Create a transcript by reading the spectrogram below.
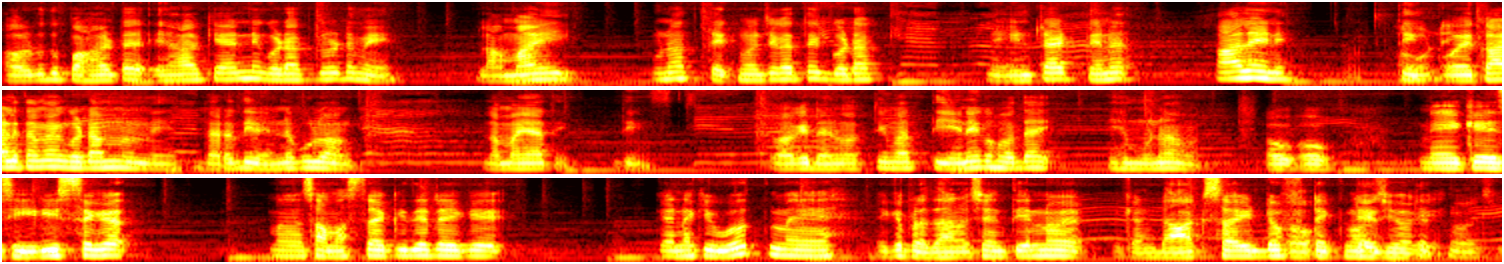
අවුරුදු පහට එහා කියන්නේ ගොඩක් දුරට මේ ළමයි වනත් ටෙක්නෝජකතය ගොඩක් ඉන්ට්‍රක්් වෙන කාලේනෙ. ති ඔය කාල තමයි ගොඩම්ම මේ වැරදි වෙන්න පුළුවන් ළමයි ඇති ති වගේ දැනුවත්වීමත් තියෙනෙක හොදයි එහෙමුණාව ඔව් ඔව්. මේක සිරිස්ස එක සමස්තයක් විදිට එක ගැන කිවොත් මේ එක ප්‍රධානශයෙන් තියන්න එක ඩක් සයිඩ් ටෙක්නෝජි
